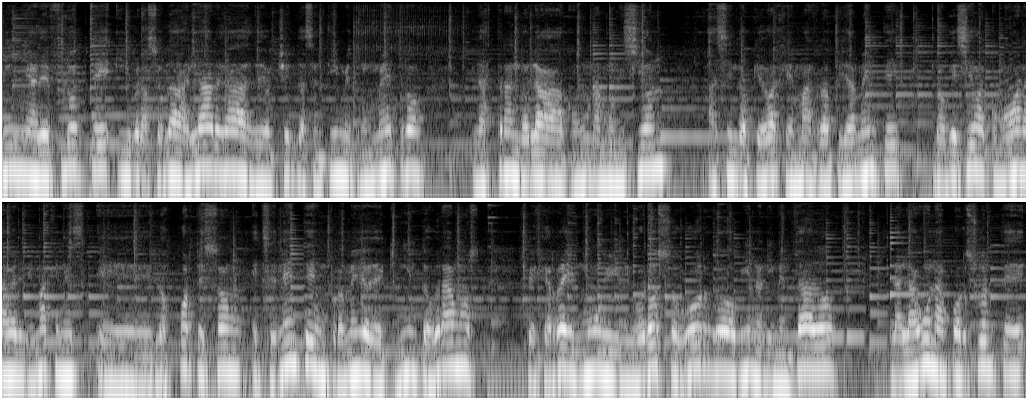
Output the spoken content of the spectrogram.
línea de flote y brazoladas largas de 80 centímetros, un metro, lastrándola con una munición haciendo que baje más rápidamente. Lo que sí, como van a ver en imágenes, eh, los portes son excelentes, un promedio de 500 gramos, pejerrey muy vigoroso, gordo, bien alimentado. La laguna por suerte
